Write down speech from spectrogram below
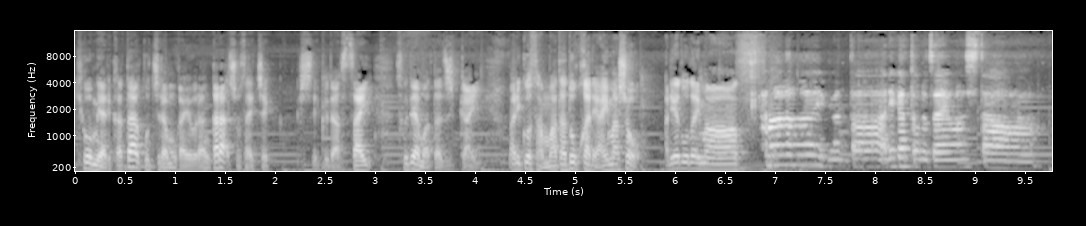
興味ある方はこちらも概要欄から詳細チェックしてください。それではまた次回、マリコさんまたどこかで会いましょう。ありがとうございます。はい。またありがとうございました。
